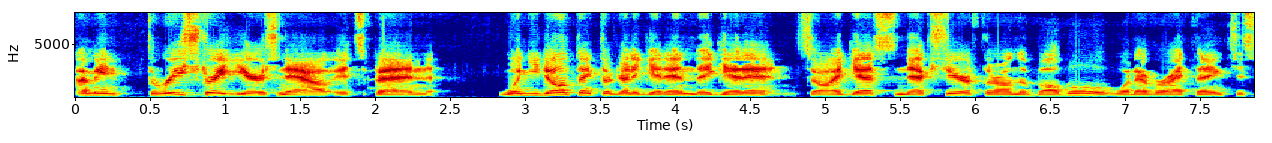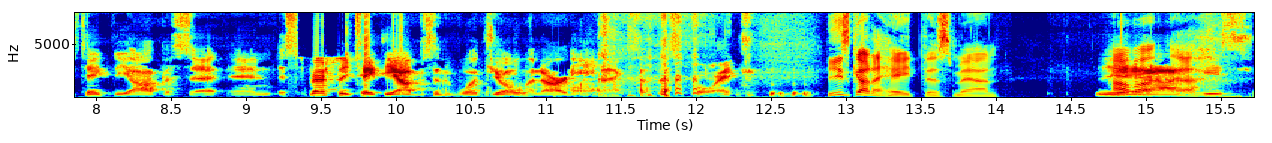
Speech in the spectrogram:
I mean, three straight years now. It's been when you don't think they're going to get in, they get in. So I guess next year, if they're on the bubble, whatever I think, just take the opposite, and especially take the opposite of what Joe Lunardi thinks at this point. He's got to hate this man. yeah, about- he's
